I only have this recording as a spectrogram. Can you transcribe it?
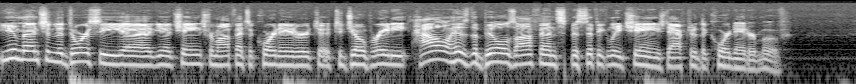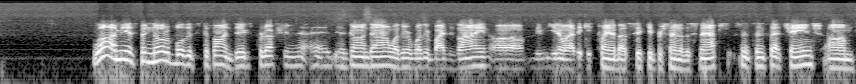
You mentioned the Dorsey uh, you know, change from offensive coordinator to, to Joe Brady. How has the Bills' offense specifically changed after the coordinator move? Well, I mean, it's been notable that Stefon Diggs' production has, gone down, whether whether by design. Uh, you know, I think he's playing about 60% of the snaps since, since that change. Um,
